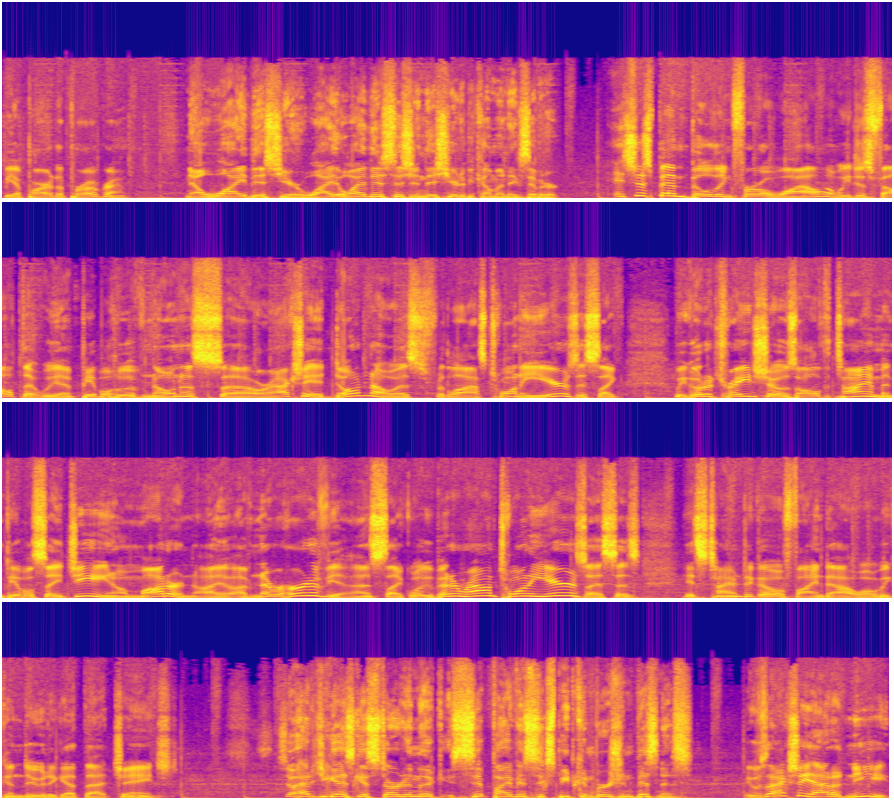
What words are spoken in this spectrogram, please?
be a part of the program. Now, why this year? Why why the decision this year to become an exhibitor? It's just been building for a while, and we just felt that we have people who have known us, uh, or actually don't know us for the last 20 years. It's like we go to trade shows all the time, and people say, "Gee, you know, modern, I, have never heard of you." And it's like, "Well, we've been around 20 years." I says, "It's time to go find out what we can do to get that changed." So, how did you guys get started in the five and six speed conversion business? It was actually out of need.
